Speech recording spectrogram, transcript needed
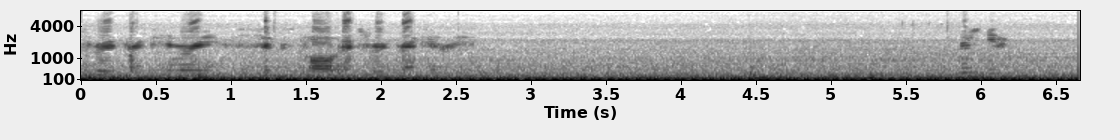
X-ray Grand Henry, 6 call X-ray Grand Henry.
